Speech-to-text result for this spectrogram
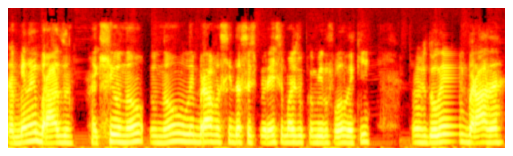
é bem lembrado. Aqui eu não, eu não lembrava assim dessa experiência, mas o Camilo falando aqui me ajudou a lembrar, né?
